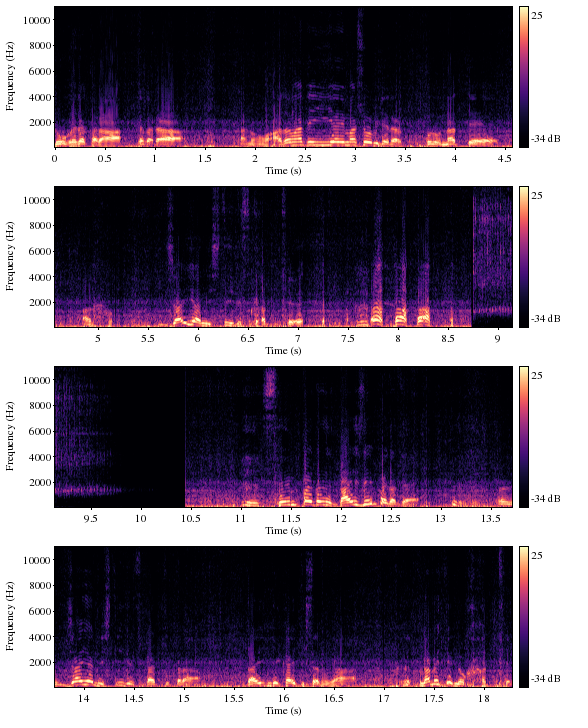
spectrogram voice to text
動画だから。だからあのあだ名で言い合いましょうみたいなことになってあのジャイアンにしていいですかって。先輩だね。大先輩だって。ジャイアンにしていいですかって言ったら LINE で帰ってきたのがなめてんのかって。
